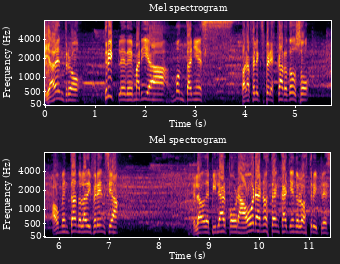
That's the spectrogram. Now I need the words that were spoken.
y adentro, triple de María Montañez para Félix Pérez Cardoso, aumentando la diferencia. El lado de Pilar por ahora no están cayendo los triples.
